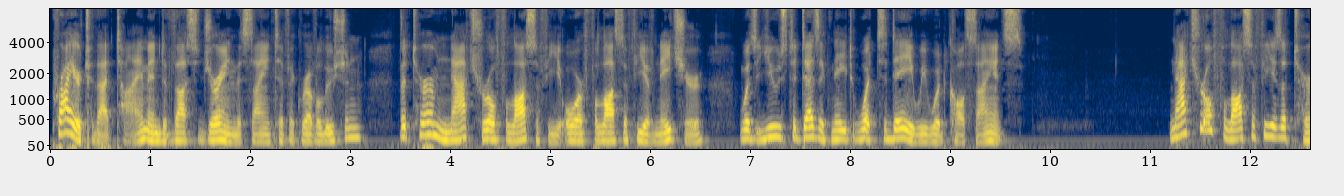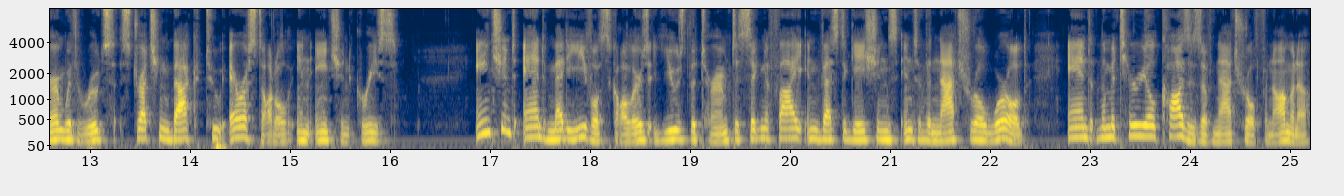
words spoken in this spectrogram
Prior to that time, and thus during the scientific revolution, the term natural philosophy or philosophy of nature was used to designate what today we would call science. Natural philosophy is a term with roots stretching back to Aristotle in ancient Greece. Ancient and medieval scholars used the term to signify investigations into the natural world and the material causes of natural phenomena.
